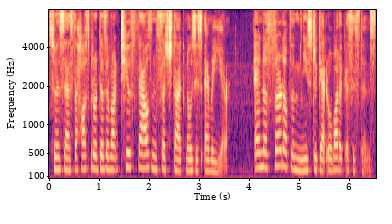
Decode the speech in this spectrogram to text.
Sun says the hospital does around 2,000 such diagnoses every year, and a third of them needs to get robotic assistance.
